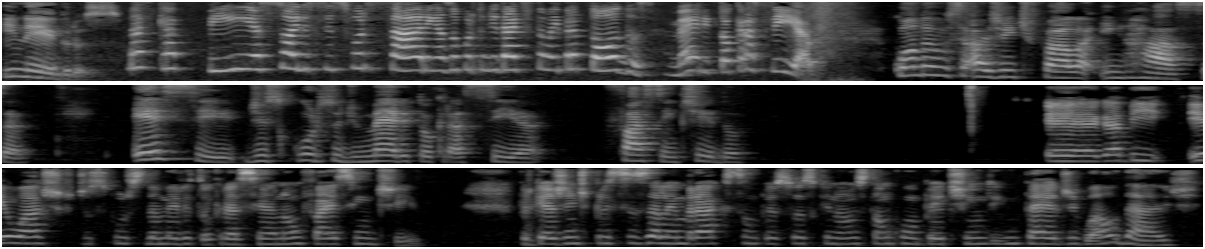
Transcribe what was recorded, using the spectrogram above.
e negros. Mas Capi, é só eles se esforçarem, as oportunidades estão aí para todos. Meritocracia. Quando a gente fala em raça, esse discurso de meritocracia faz sentido? É, Gabi, eu acho que o discurso da meritocracia não faz sentido. Porque a gente precisa lembrar que são pessoas que não estão competindo em pé de igualdade.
